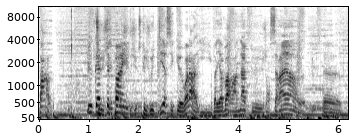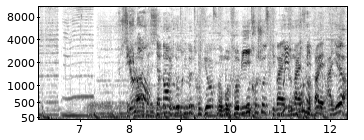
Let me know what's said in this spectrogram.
parlent. You Je- got je sais the pas, point. je- ce que je veux te dire, c'est que voilà, il va y avoir un acte, j'en sais rien. euh, euh, euh, Violence. j'allais dire, non, une autre, une autre violence, Homophobie. autre chose qui va être, Oui, qui va être fait ailleurs.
